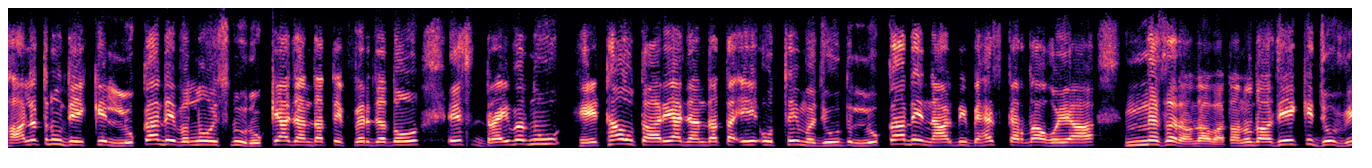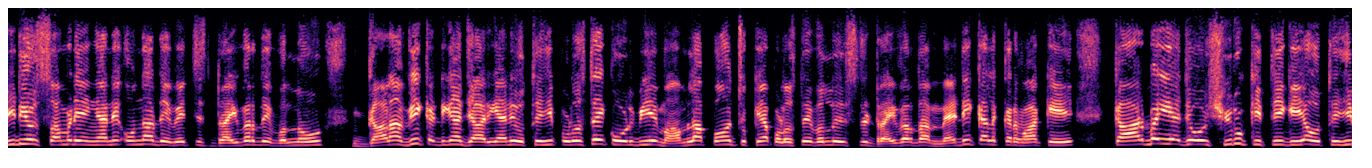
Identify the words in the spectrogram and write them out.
ਹਾਲਤ ਨੂੰ ਦੇਖ ਕੇ ਲੋਕਾਂ ਦੇ ਵੱਲੋਂ ਇਸ ਨੂੰ ਰੋਕਿਆ ਜਾਂਦਾ ਤੇ ਫਿਰ ਜਦੋਂ ਇਸ ਡਰਾਈਵਰ ਨੂੰ ਹੇਠਾਂ ਉਤਾਰਿਆ ਜਾਂਦਾ ਤਾਂ ਇਹ ਉੱਥੇ ਮੌਜੂਦ ਲੋਕਾਂ ਦੇ ਨਾਲ ਵੀ ਬਹਿਸ ਕਰਦਾ ਹੋਇਆ ਨਜ਼ਰ ਆਉਂਦਾ ਵਾ। ਤੁਹਾਨੂੰ ਦੱਸ ਦਈਏ ਕਿ ਜੋ ਵੀਡੀਓ ਸਾਹਮਣੇ ਆਈਆਂ ਨੇ, ਉਹਨਾਂ ਦੇ ਵਿੱਚ ਇਸ ਡਰਾਈਵਰ ਦੇ ਵੱਲੋਂ ਗਾਲਾਂ ਵੀ ਕੱਢੀਆਂ ਜਾ ਰਹੀਆਂ ਨੇ। ਉੱਥੇ ਹੀ ਪੁਲਿਸ ਦੇ ਕੋਲ ਵੀ ਇਹ ਮਾਮਲਾ ਪਹੁੰਚ ਚੁੱਕਿਆ। ਪੁਲਿਸ ਦੇ ਵੱਲੋਂ ਇਸ ਡਰਾਈਵਰ ਦਾ ਮੈਡੀਕਲ ਕਰਵਾ ਕੇ ਕਾਰਵਾਈ ਹੈ, ਜੋ ਸ਼ੁਰੂ ਕੀਤੀ ਗਈ ਹੈ ਉੱਥੇ ਹੀ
